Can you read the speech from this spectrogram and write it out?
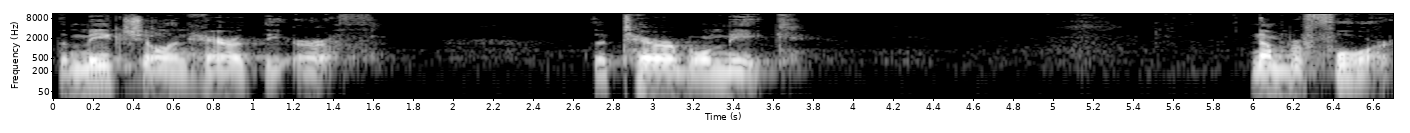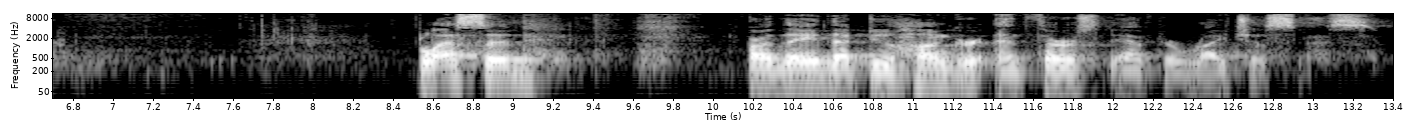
The meek shall inherit the earth, the terrible meek. Number four, blessed are they that do hunger and thirst after righteousness,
